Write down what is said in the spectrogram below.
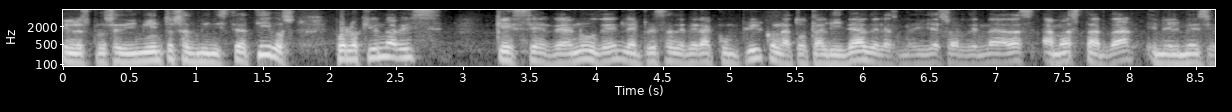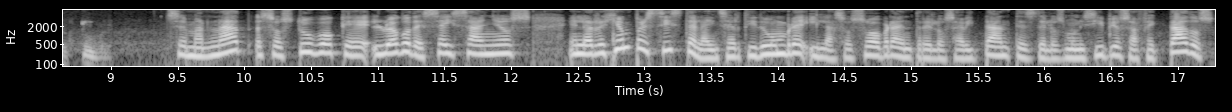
en los procedimientos administrativos, por lo que una vez que se reanuden, la empresa deberá cumplir con la totalidad de las medidas ordenadas a más tardar en el mes de octubre. Semarnat sostuvo que luego de seis años en la región persiste la incertidumbre y la zozobra entre los habitantes de los municipios afectados.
